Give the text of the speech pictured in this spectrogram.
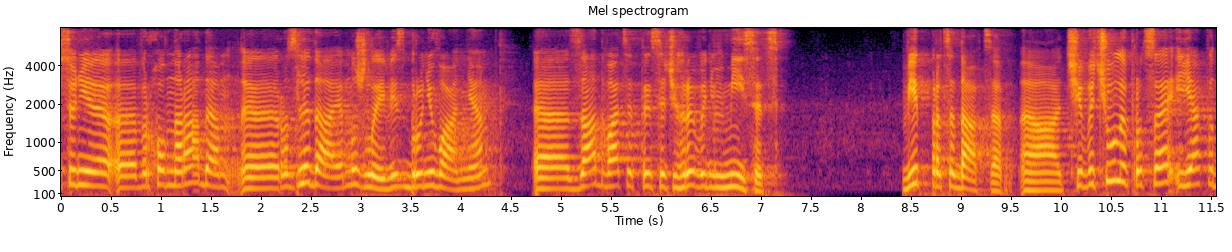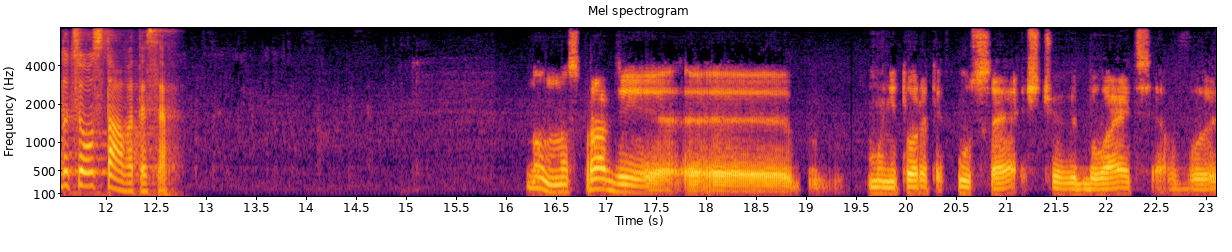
Сьогодні е, Верховна Рада е, розглядає можливість бронювання е, за 20 тисяч гривень в місяць від працедавця. Чи ви чули про це і як ви до цього ставитеся? Ну насправді моніторити усе, що відбувається в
